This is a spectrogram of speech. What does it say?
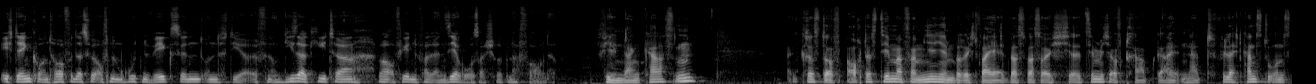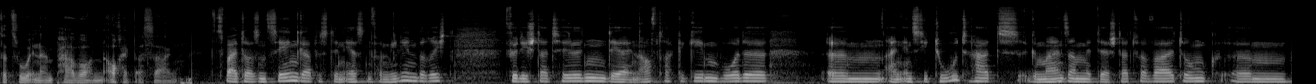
ich denke und hoffe, dass wir auf einem guten Weg sind und die Eröffnung dieser Kita war auf jeden Fall ein sehr großer Schritt nach vorne. Vielen Dank, Carsten. Christoph, auch das Thema Familienbericht war ja etwas, was euch äh, ziemlich auf Trab gehalten hat. Vielleicht kannst du uns dazu in ein paar Worten auch etwas sagen. 2010 gab es den ersten Familienbericht für die Stadt Hilden, der in Auftrag gegeben wurde. Ähm, ein Institut hat gemeinsam mit der Stadtverwaltung ähm,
